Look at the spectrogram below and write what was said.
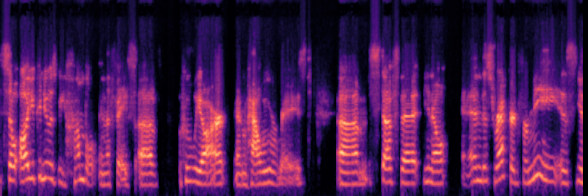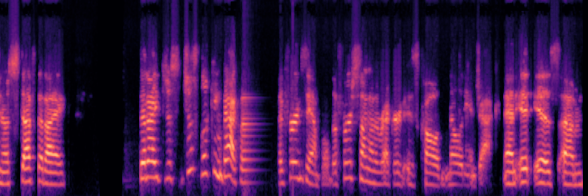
so all you can do is be humble in the face of who we are and how we were raised um, stuff that you know and this record for me is you know stuff that i that i just just looking back like, like for example the first song on the record is called melody and jack. And it is um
